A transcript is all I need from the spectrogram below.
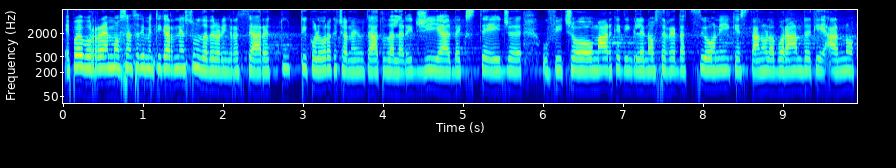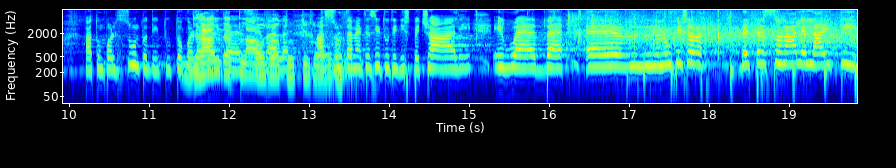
E poi vorremmo, senza dimenticare nessuno, davvero ringraziare tutti coloro che ci hanno aiutato dalla regia, al backstage, ufficio marketing, le nostre redazioni che stanno lavorando e che hanno fatto un po' il sunto di tutto quello Grande che è il applauso festival. a tutti loro. Assolutamente sì, tutti gli speciali, il web, eh, l'ufficio del personale, l'IT,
